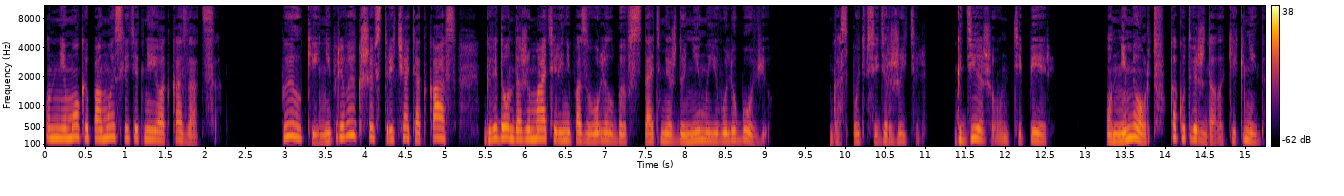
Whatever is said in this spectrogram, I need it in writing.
он не мог и помыслить от нее отказаться. Пылкий, не привыкший встречать отказ, Гвидон даже матери не позволил бы встать между ним и его любовью. Господь Вседержитель, где же он теперь? Он не мертв, как утверждала Кикнида.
